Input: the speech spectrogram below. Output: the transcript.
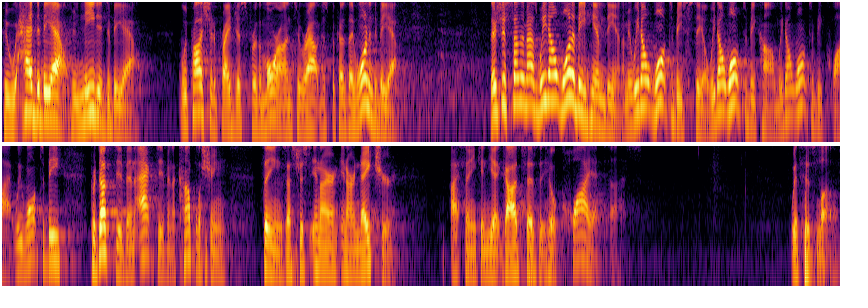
who had to be out, who needed to be out. We probably should have prayed just for the morons who were out just because they wanted to be out. There's just something about us, we don't want to be hemmed in. I mean, we don't want to be still. We don't want to be calm. We don't want to be quiet. We want to be productive and active and accomplishing things. That's just in our, in our nature, I think. And yet, God says that He'll quiet us with His love.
